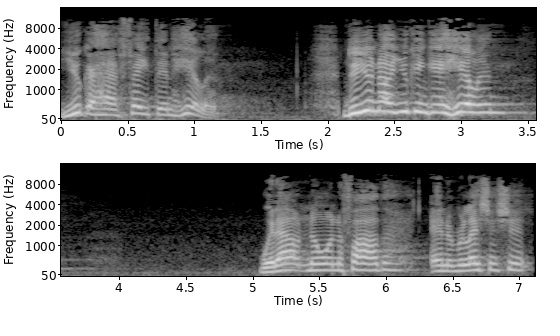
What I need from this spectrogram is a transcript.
You can have faith in healing. Do you know you can get healing without knowing the Father and the relationship?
